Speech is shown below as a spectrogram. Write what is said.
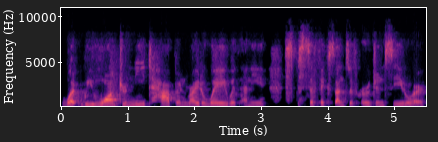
what we want or need to happen right away with any specific sense of urgency or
